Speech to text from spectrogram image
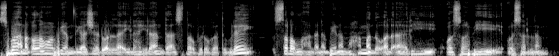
Subhanakallahumma bihamdika asyhadu an la ilaha illa anta astaghfiruka wa atubu ala Muhammad wa ala alihi wa sahbihi wasallam.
